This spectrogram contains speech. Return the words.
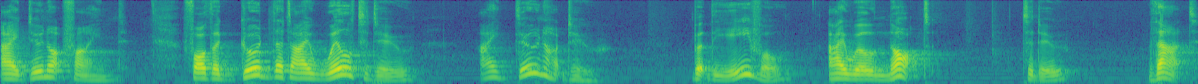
I do not find. For the good that I will to do, I do not do. But the evil I will not to do, that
